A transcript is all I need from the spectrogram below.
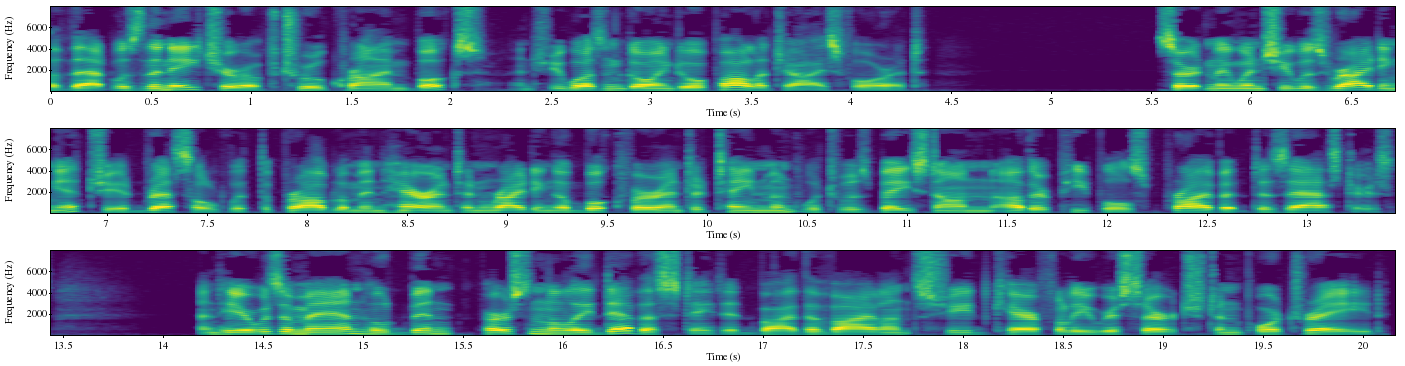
But that was the nature of true crime books, and she wasn't going to apologize for it. Certainly, when she was writing it, she had wrestled with the problem inherent in writing a book for entertainment which was based on other people's private disasters. And here was a man who'd been personally devastated by the violence she'd carefully researched and portrayed.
